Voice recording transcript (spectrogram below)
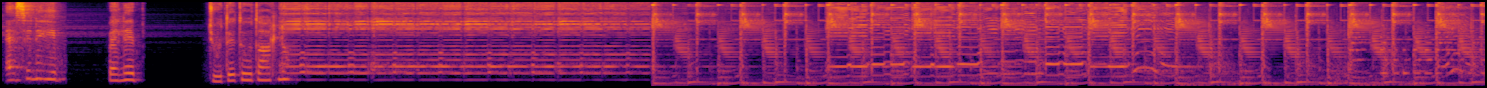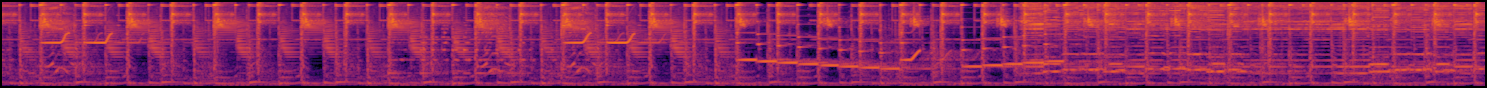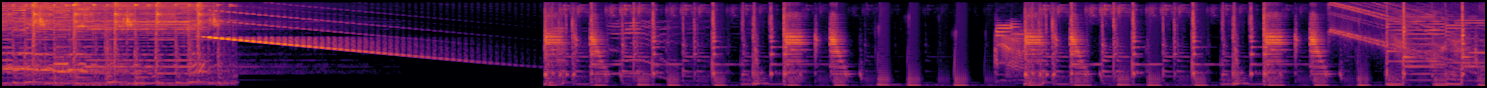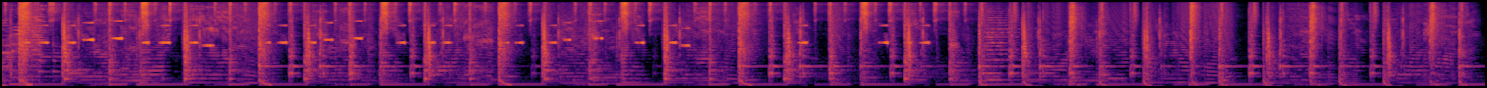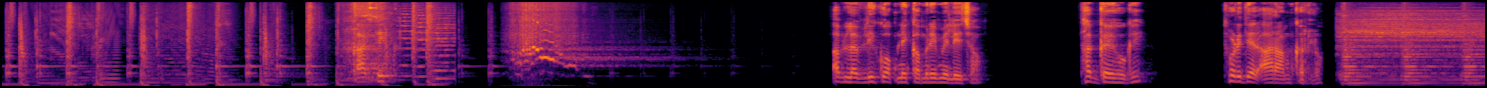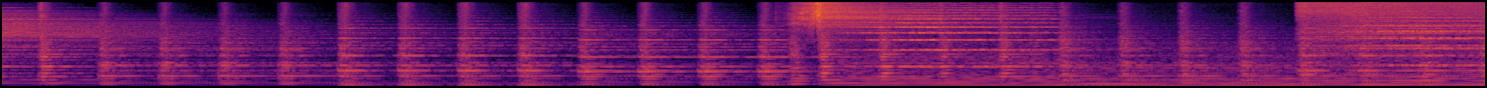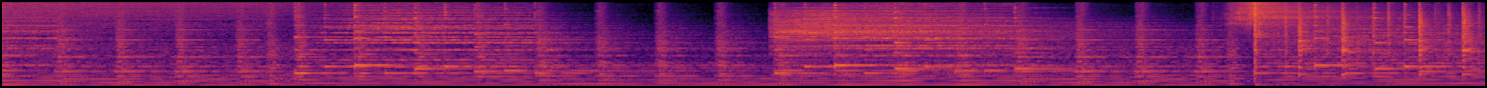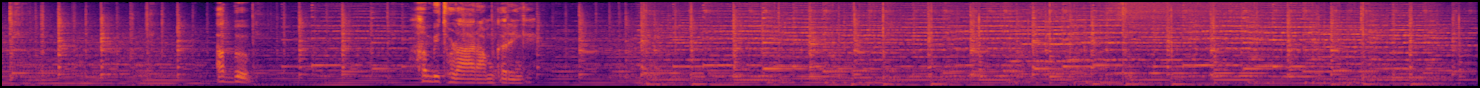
ऐसे नहीं पहले जूते तो उतार लो। कार्तिक। अब लवली को अपने कमरे में ले जाओ। थक गए होगे? थोड़ी देर आराम कर लो। अब हम भी थोड़ा आराम करेंगे।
